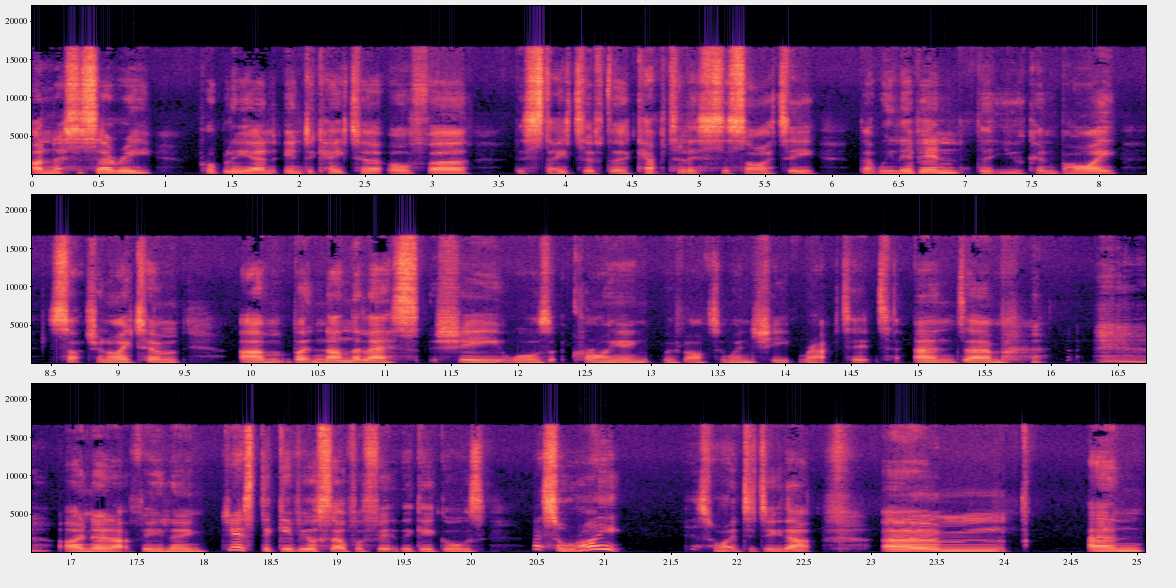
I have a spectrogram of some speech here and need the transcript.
unnecessary, probably an indicator of uh, the state of the capitalist society that we live in, that you can buy such an item. Um, but nonetheless, she was crying with laughter when she wrapped it. And um, I know that feeling. Just to give yourself a fit of the giggles. That's all right. It's all right to do that. Um, and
